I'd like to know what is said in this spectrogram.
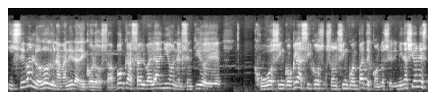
y se van los dos de una manera decorosa. Boca salva el año en el sentido de jugó cinco clásicos, son cinco empates con dos eliminaciones.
